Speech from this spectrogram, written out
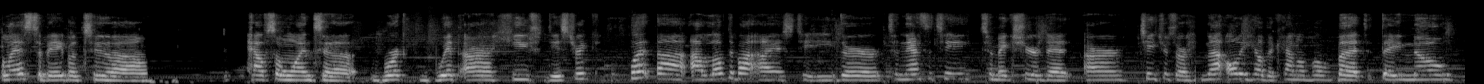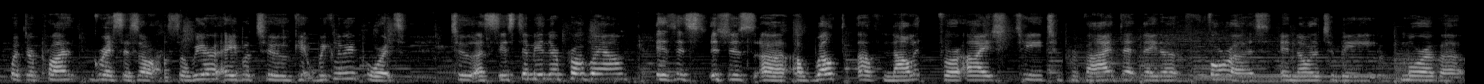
blessed to be able to uh, have someone to work with our huge district. What uh, I loved about IHT, their tenacity to make sure that our teachers are not only held accountable, but they know what their progresses are. So we are able to get weekly reports to assist them in their program. It's just, it's just a, a wealth of knowledge for IHT to provide that data for us in order to be more of a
